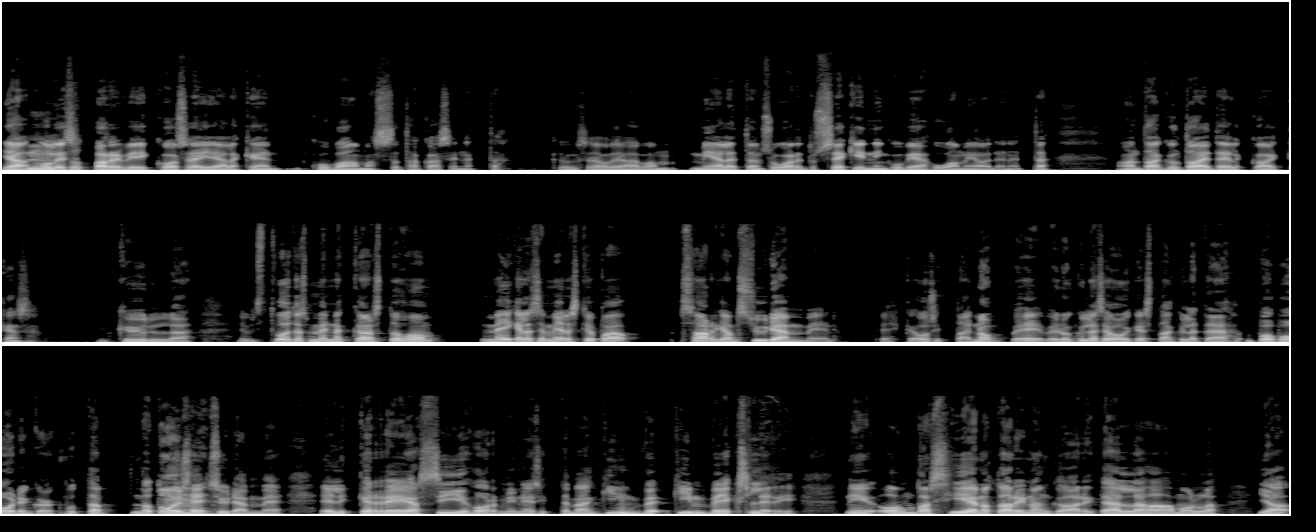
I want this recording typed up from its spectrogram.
Ja mm, oli sitten pari viikkoa sen jälkeen kuvaamassa takaisin, että kyllä se oli aivan mieletön suoritus sekin niin kuin vielä huomioiden, että antaa kyllä taiteille kaikkensa. Kyllä. Sitten voitaisiin mennä myös tuohon meikäläisen mielestä jopa sarjan sydämeen ehkä osittain. No, ei, no kyllä se oikeastaan kyllä tämä Bob Odenkirk, mutta no toiseen mm. sydämeen, eli Rea Seahornin esittämään Kim, Ve- Kim Wexleri, niin onpas hieno tarinankaari tällä hahmolla, ja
